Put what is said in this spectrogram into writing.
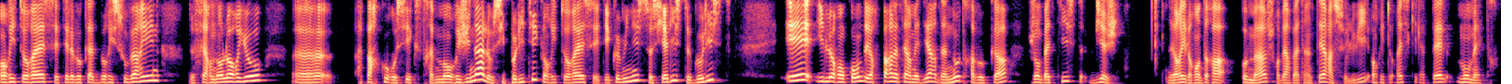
Henri Torres était l'avocat de Boris Souvarine, de Fernand Loriot, euh, un parcours aussi extrêmement original, aussi politique. Henri Torres a été communiste, socialiste, gaulliste. Et il le rencontre d'ailleurs par l'intermédiaire d'un autre avocat, Jean-Baptiste Biaggi. D'ailleurs, il rendra hommage, Robert Badinter, à celui, Henri Torres, qu'il appelle mon maître.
